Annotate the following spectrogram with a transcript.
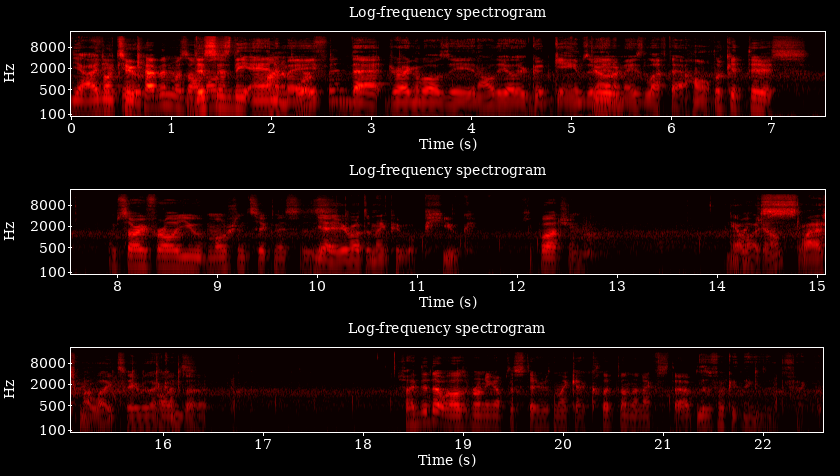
Yeah, I do too. Kevin was almost This is the anime orphan. that Dragon Ball Z and all the other good games and Dude. animes left at home. Look at this. I'm sorry for all you motion sicknesses. Yeah, you're about to make people puke. Keep watching. Yeah, Can I while I slash my lightsaber that Oh, comes it's- out of. So I did that while I was running up the stairs and like got clipped on the next step. This fucking thing is infected.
